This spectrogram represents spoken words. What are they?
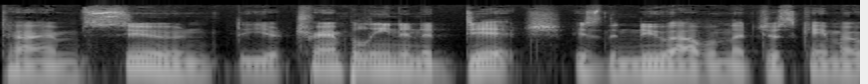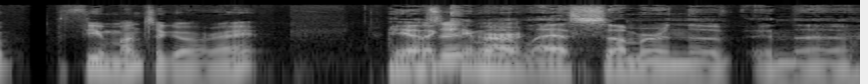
anytime soon, the your trampoline in a ditch is the new album that just came out a few months ago, right? yeah, was that it, came or- out last summer in the in the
